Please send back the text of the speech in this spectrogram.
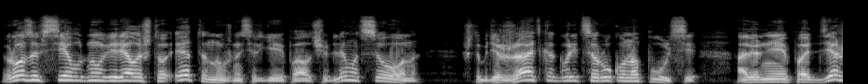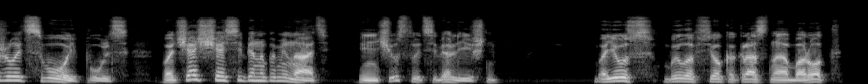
Роза Всеволодна уверяла, что это нужно Сергею Павловичу для мациона, чтобы держать, как говорится, руку на пульсе, а вернее поддерживать свой пульс, почаще о себе напоминать, и не чувствовать себя лишним. Боюсь, было все как раз наоборот.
